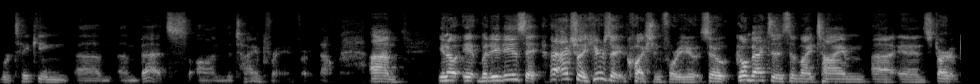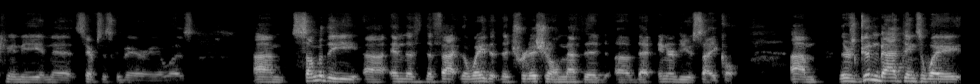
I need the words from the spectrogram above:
we're taking um, um, bets on the time frame for now. Um, you know it, but it is a actually here's a question for you. So going back to this of my time uh, in startup community in the san francisco bay area was um, some of the uh, and the, the fact the way that the traditional method of that interview cycle um, there's good and bad things away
